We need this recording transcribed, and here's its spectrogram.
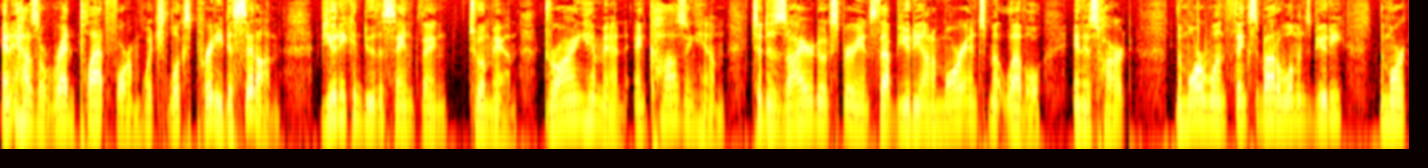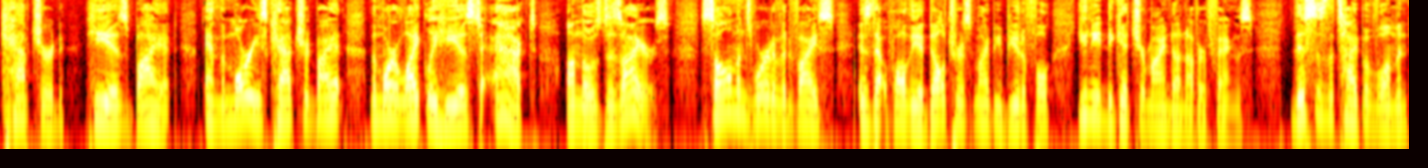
and it has a red platform which looks pretty to sit on. Beauty can do the same thing to a man, drawing him in and causing him to desire to experience that beauty on a more intimate level in his heart. The more one thinks about a woman's beauty, the more captured he is by it. And the more he's captured by it, the more likely he is to act on those desires. Solomon's word of advice is that while the adulteress might be beautiful, you need to get your mind on other things. This is the type of woman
